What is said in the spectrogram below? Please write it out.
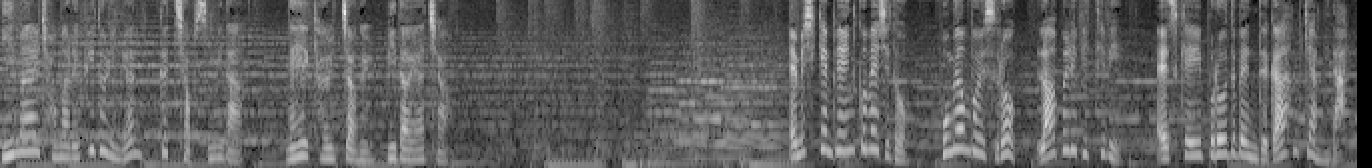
이 말 저 말에 휘둘리면 끝이 없습니다. 내 결정을 믿어야죠. MC 캠페인 꿈의 지도 보면 볼수록 lovely BTV, SK 브로드밴드가 함께합니다.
